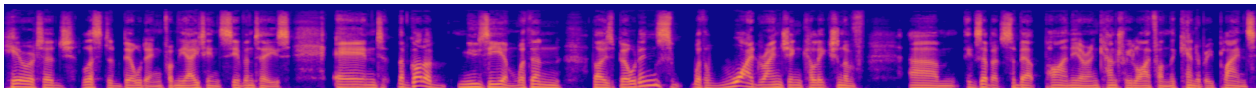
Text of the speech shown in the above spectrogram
heritage listed building from the 1870s. And they've got a museum within those buildings with a wide ranging collection of um, exhibits about pioneer and country life on the Canterbury Plains.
